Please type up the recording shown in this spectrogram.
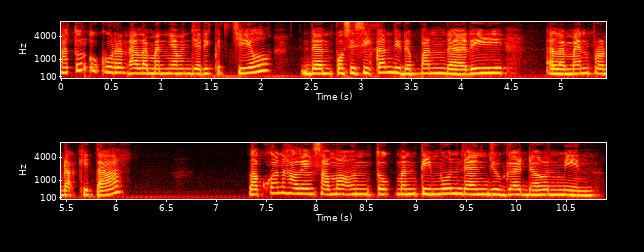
Atur ukuran elemennya menjadi kecil dan posisikan di depan dari elemen produk kita. Lakukan hal yang sama untuk mentimun dan juga daun mint.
